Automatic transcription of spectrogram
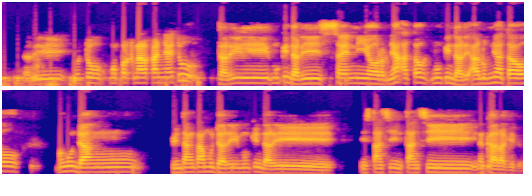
Dari untuk memperkenalkannya itu dari mungkin dari seniornya atau mungkin dari alumni atau mengundang bintang tamu dari mungkin dari instansi-instansi negara gitu.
